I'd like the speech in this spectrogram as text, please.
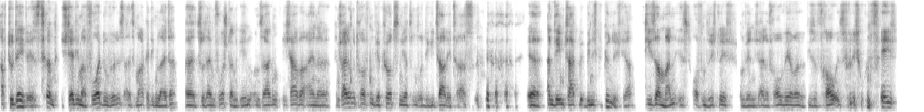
up to date ist. Und stell dir mal vor, du würdest als Marketingleiter äh, zu deinem Vorstand gehen und sagen, ich habe eine Entscheidung getroffen, wir kürzen jetzt unsere Digitaletats. äh, an dem Tag bin ich gekündigt, ja. Dieser Mann ist offensichtlich, und wenn ich eine Frau wäre, diese Frau ist völlig unfähig,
